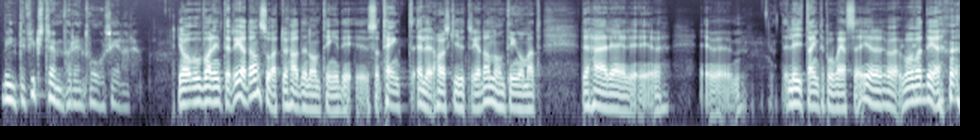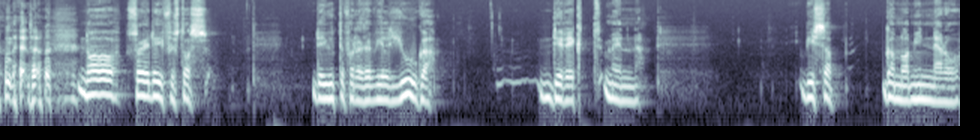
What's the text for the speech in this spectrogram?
vi inte fick ström förrän två år senare. Ja, var det inte redan så att du hade någonting i det, så tänkt, eller har skrivit redan någonting om att det här är... Eh, eh, lita inte på vad jag säger. Vad var det? Nå, så är det ju förstås. Det är ju inte för att jag vill ljuga direkt, men vissa gamla minnen och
